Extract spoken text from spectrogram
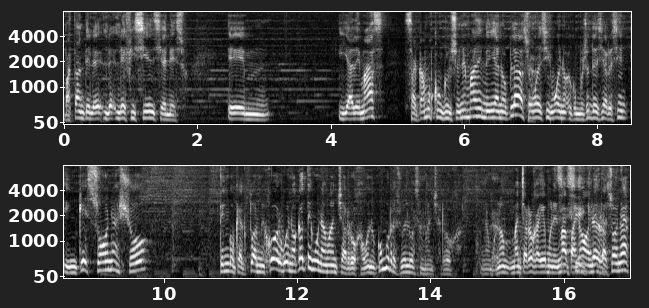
bastante la, eficiencia en eso. Em, y además sacamos conclusiones más de mediano plazo, voy a decir, bueno, como yo te decía recién, ¿en qué zona yo tengo que actuar mejor. Bueno, acá tengo una mancha roja. Bueno, ¿cómo resuelvo esa mancha roja? ¿no? Mancha roja, digamos, en el mapa, ¿no? En esta zona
